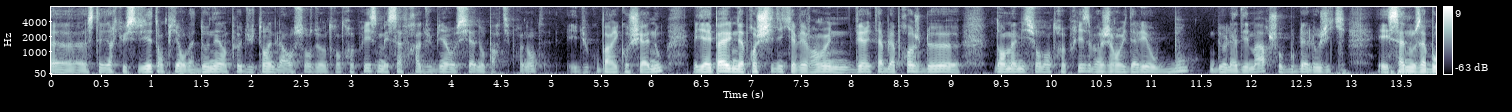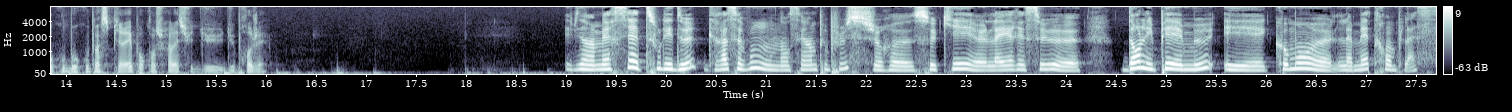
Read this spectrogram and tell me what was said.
euh, c'est-à-dire qu'ils se disaient, tant pis, on va donner un peu du temps et de la ressource de notre entreprise, mais ça fera du bien aussi à nos parties prenantes et du coup par ricochet à nous. Mais il n'y avait pas une approche cynique, il y avait vraiment une véritable approche de, dans ma mission d'entreprise, bah, j'ai envie d'aller au bout de la démarche, au bout de la logique. Et ça nous a beaucoup, beaucoup inspiré pour construire la suite du, projet. Eh bien, merci à tous les deux. Grâce à vous, on en sait un peu plus sur euh, ce qu'est euh, la RSE dans les PME et comment la mettre en place.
